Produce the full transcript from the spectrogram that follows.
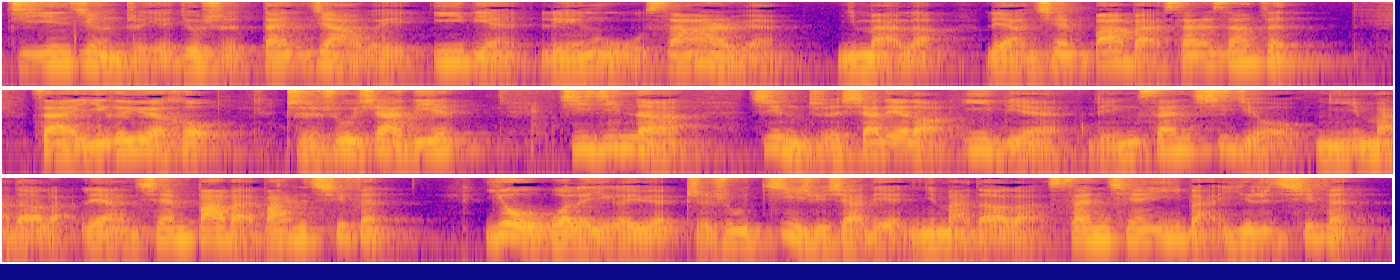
基金净值也就是单价为一点零五三二元，你买了两千八百三十三份。在一个月后，指数下跌，基金的净值下跌到一点零三七九，你买到了两千八百八十七份。又过了一个月，指数继续下跌，你买到了三千一百一十七份。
